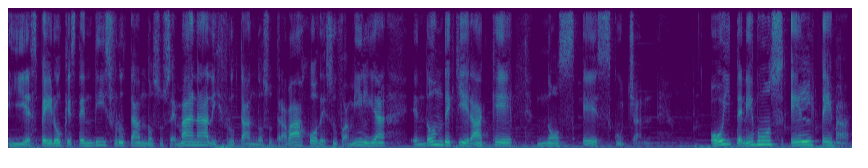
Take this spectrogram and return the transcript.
y espero que estén disfrutando su semana, disfrutando su trabajo, de su familia, en donde quiera que nos escuchan. Hoy tenemos el tema.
